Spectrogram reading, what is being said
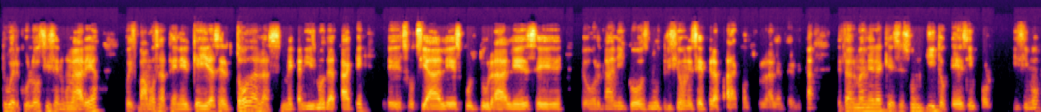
tuberculosis en un área, pues vamos a tener que ir a hacer todos los mecanismos de ataque eh, sociales, culturales, eh, orgánicos, nutrición, etcétera, para controlar la enfermedad. De tal manera que ese es un hito que es importantísimo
